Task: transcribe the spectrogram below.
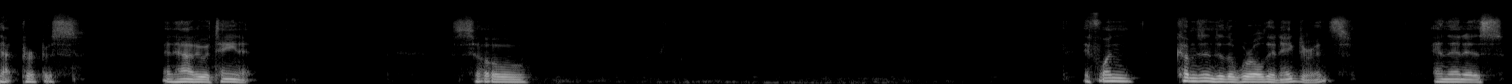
that purpose and how to attain it. So, if one comes into the world in ignorance and then is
